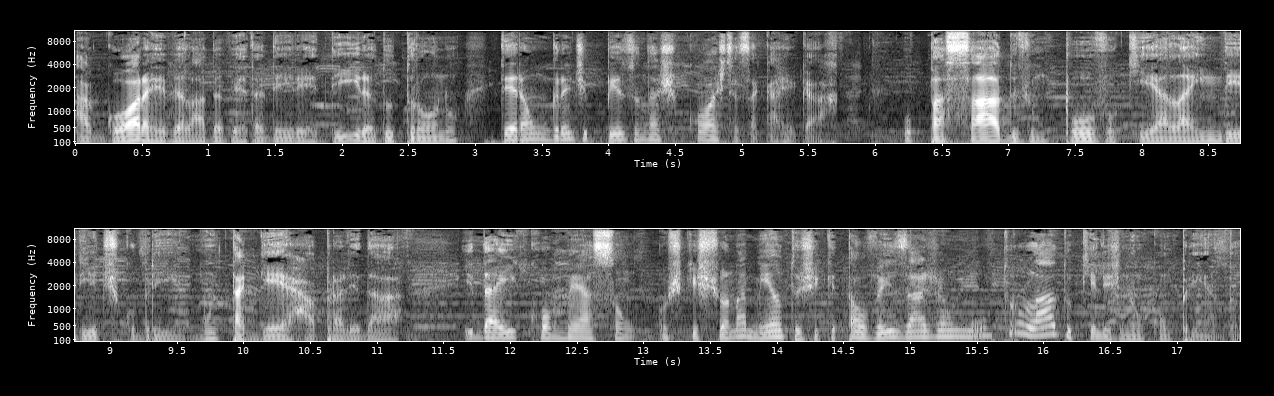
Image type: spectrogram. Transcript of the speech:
agora revelada a verdadeira herdeira do trono, terá um grande peso nas costas a carregar o passado de um povo que ela ainda iria descobrir, muita guerra para lidar. E daí começam os questionamentos de que talvez haja um outro lado que eles não compreendam.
